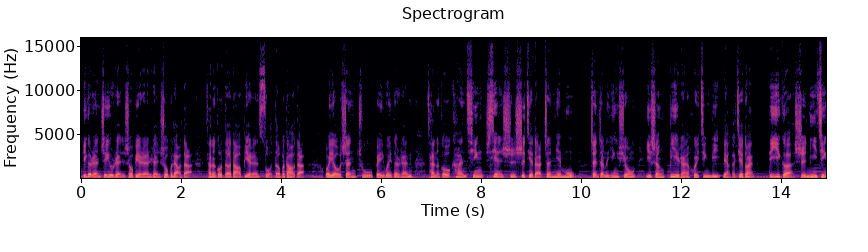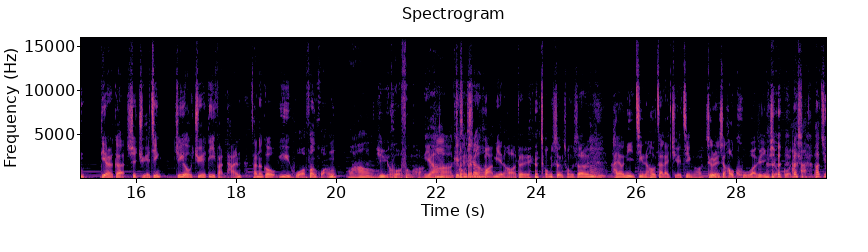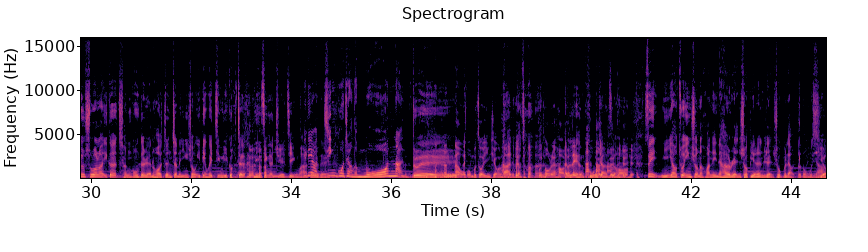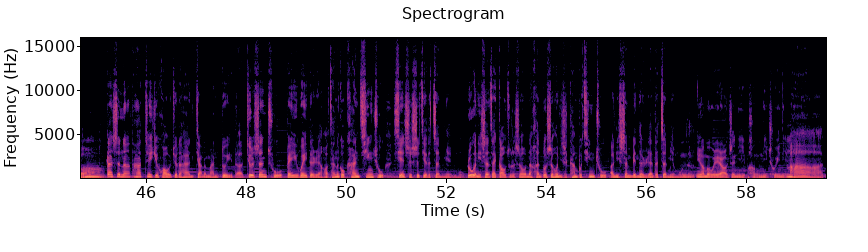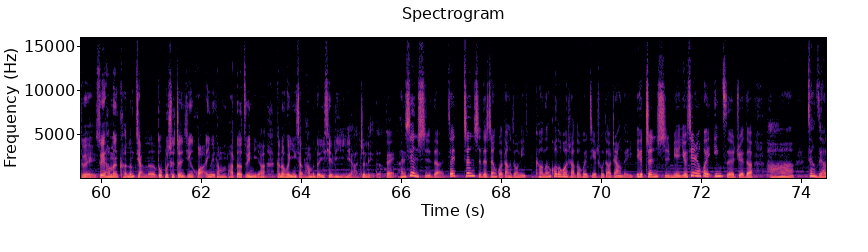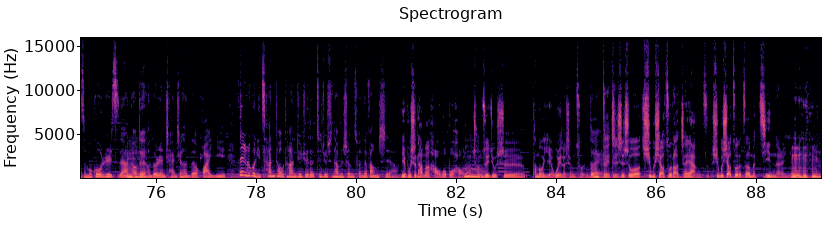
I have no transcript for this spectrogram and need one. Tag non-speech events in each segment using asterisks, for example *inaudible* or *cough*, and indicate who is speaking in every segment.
Speaker 1: 一个人只有忍受别人忍受不了的，才能够得到别人所得不到的。唯有身处卑微的人，才能够看清现实世界的真面目。真正的英雄，一生必然会经历两个阶段：第一个是逆境，第二个是绝境。只有绝地反弹，才能够浴火凤凰。
Speaker 2: 哇哦，
Speaker 3: 浴火凤凰。
Speaker 1: 呀，可以想象那个画面哈，对，*laughs* 重生重生，
Speaker 3: 还要逆境，然后再来绝境哦。这个人生好苦啊，*laughs* 这个英雄过。
Speaker 1: 但是他就说了一个成功的人或真正的英雄，一定会经历过这个逆境和绝境嘛，*laughs*
Speaker 2: 一定要经过这样的磨难。
Speaker 1: 对，
Speaker 3: 那我不做英雄了。啊，
Speaker 1: 你不要做。
Speaker 3: 普通人好
Speaker 1: 了，很累很苦这样子哈。所以你要做英雄的话呢，你还要忍受别人忍受不了的东西哦。但是呢，他这句话我觉得还讲的蛮对的，就是身处卑微的人哈，才能够看清楚。现实世界的真面目。如果你身在高处的时候呢，很多时候你是看不清楚啊，你身边的人的真面目的，
Speaker 3: 因为他们围绕着你捧你吹你
Speaker 1: 啊，对，所以他们可能讲的都不是真心话，因为他们怕得罪你啊，可能会影响他们的一些利益啊之类的。
Speaker 2: 对，很现实的，在真实的生活当中，你可能或多或少都会接触到这样的一一个真实面。有些人会因此而觉得啊，这样子要怎么过日子啊？然后对很多人产生很多怀疑。但是如果你参透他，你就觉得这就是他们生存的方式啊。
Speaker 3: 也不是他们好或不好了，纯粹就是他们也为了生存。
Speaker 2: 对
Speaker 1: 对，
Speaker 3: 只是说需不需要做到这样子，需不需要做的这么近而已。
